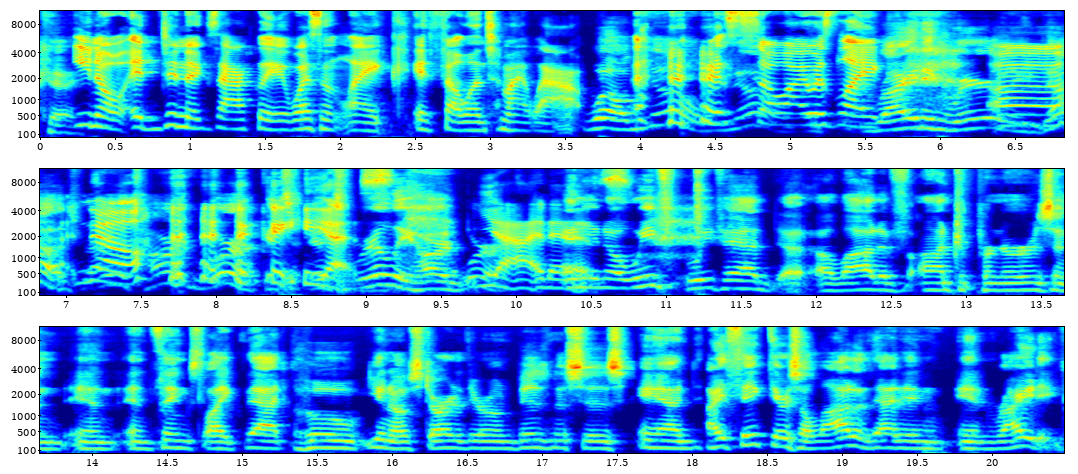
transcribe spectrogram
okay. you know it didn't exactly it wasn't like it fell into my lap well, no, no. So I was like, writing rarely uh, does. right? no. it's hard work. It's, Yes. it's really hard work. yeah it is And you know we've we've had a, a lot of entrepreneurs and, and and things like that who you know started their own businesses, and I think there's a lot of that in in writing.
